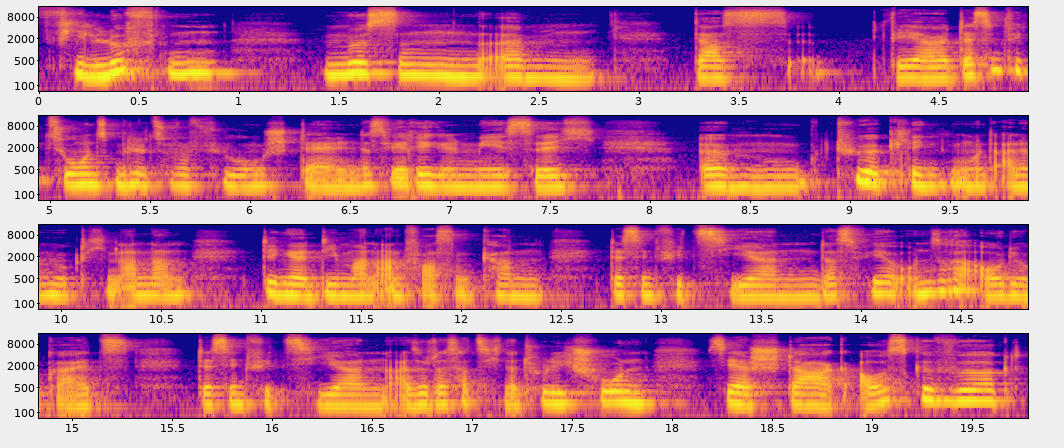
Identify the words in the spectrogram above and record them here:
viel lüften müssen, ähm, dass wir Desinfektionsmittel zur Verfügung stellen, dass wir regelmäßig ähm, Türklinken und alle möglichen anderen Dinge, die man anfassen kann, desinfizieren, dass wir unsere Audioguides desinfizieren. Also das hat sich natürlich schon sehr stark ausgewirkt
